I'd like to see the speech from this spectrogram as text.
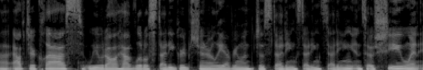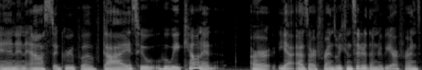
Uh, after class, we would all have little study groups. Generally, everyone just studying, studying, studying. And so she went in and asked a group of guys who who we counted our yeah as our friends. We considered them to be our friends.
